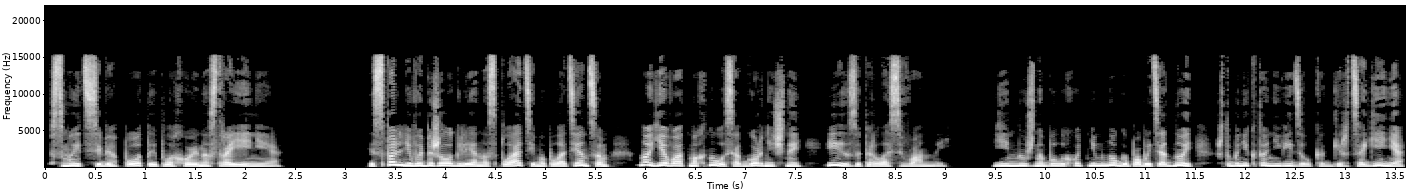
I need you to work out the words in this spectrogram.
«Смыть себя пот и плохое настроение». Из спальни выбежала Глена с платьем и полотенцем, но Ева отмахнулась от горничной и заперлась в ванной. Ей нужно было хоть немного побыть одной, чтобы никто не видел, как герцогиня,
